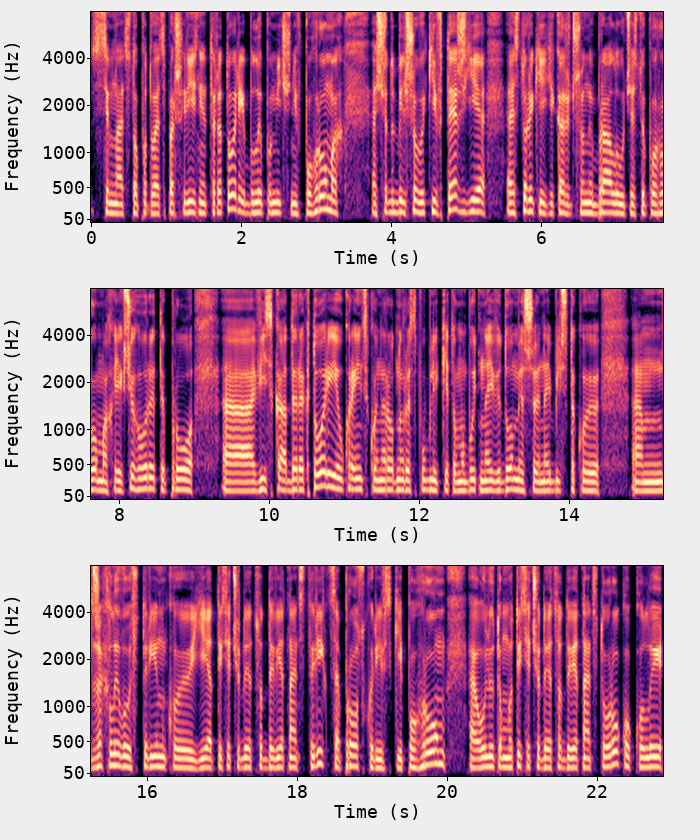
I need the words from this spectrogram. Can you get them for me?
з 17 по 21 різні території, були помічені в погромах. Щодо більшовиків, теж є історики, які кажуть, що вони брали участь у погромах. Якщо говорити про війська директорії Української Народної Республіки, то мабуть найвідомішою найбільш більш такою ем, жахливою сторінкою є 1919 рік. Це Проскурівський погром е, у лютому 1919 року, коли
